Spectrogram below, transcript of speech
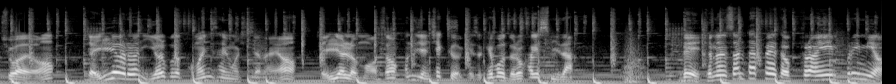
좋아요. 자, 1열은 2열보다 더 많이 사용하시잖아요. 자, 1열 넘어가서 컨디션 체크 계속 해보도록 하겠습니다. 네, 저는 산타페 더 프라임 프리미엄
